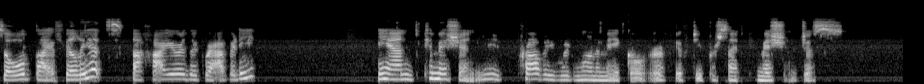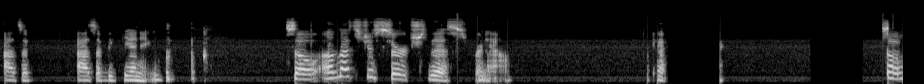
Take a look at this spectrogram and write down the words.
sold by affiliates, the higher the gravity. And commission, you probably would want to make over 50% commission just as a as a beginning. So uh, let's just search this for now. Okay. So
